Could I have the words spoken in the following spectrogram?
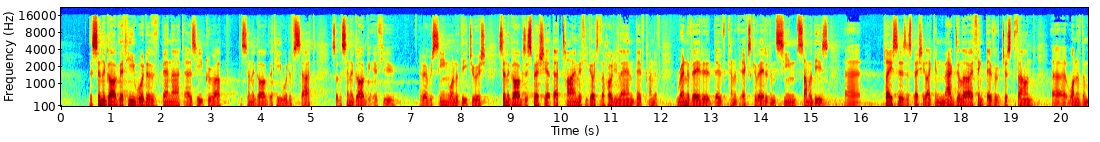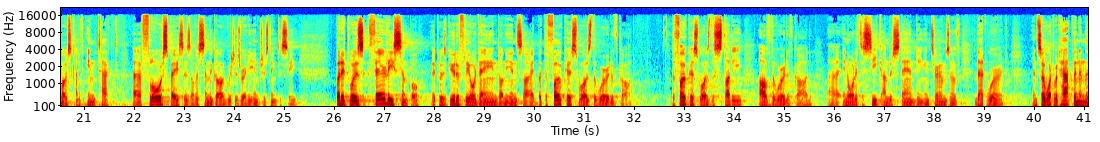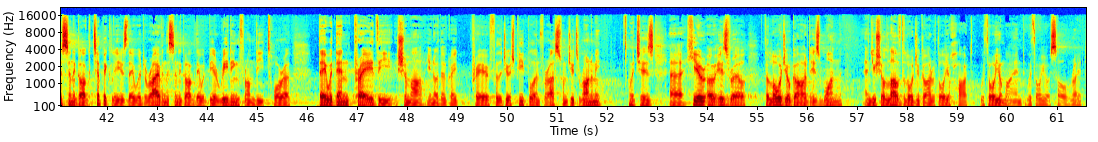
the synagogue that He would have been at as He grew up, the synagogue that he would have sat. So, the synagogue, if you have ever seen one of the Jewish synagogues, especially at that time, if you go to the Holy Land, they've kind of renovated, they've kind of excavated and seen some of these uh, places, especially like in Magdala. I think they've just found uh, one of the most kind of intact uh, floor spaces of a synagogue, which is really interesting to see. But it was fairly simple. It was beautifully ordained on the inside, but the focus was the Word of God. The focus was the study of the Word of God uh, in order to seek understanding in terms of that Word. And so, what would happen in the synagogue typically is they would arrive in the synagogue, there would be a reading from the Torah, they would then pray the Shema, you know, the great prayer for the Jewish people and for us from Deuteronomy, which is uh, Hear, O Israel, the Lord your God is one, and you shall love the Lord your God with all your heart, with all your mind, with all your soul, right?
